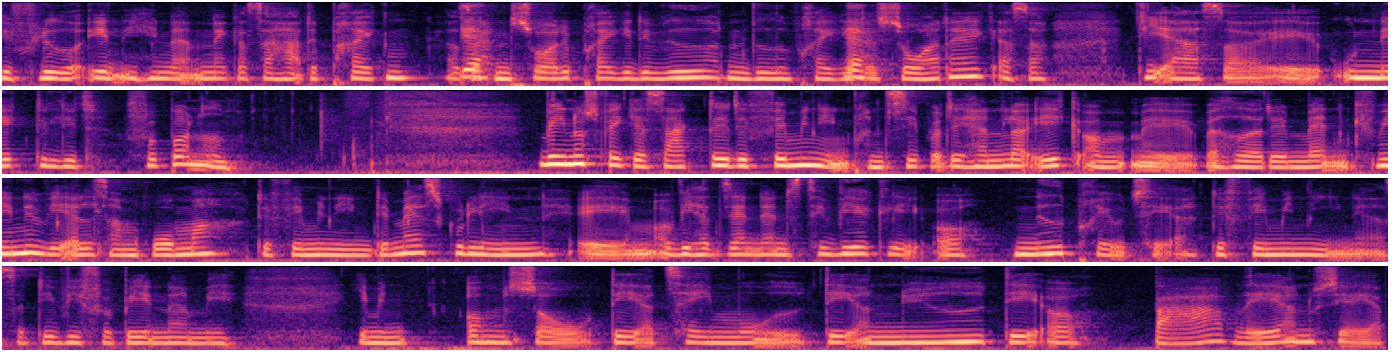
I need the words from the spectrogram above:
de flyder ind i hinanden, ikke? og så har det prikken. Altså Ja. den sorte prik i det hvide, og den hvide prik i Ja. det sorte. Ikke? Altså, de er så øh, unægteligt forbundet. Venus fik jeg sagt, det er det feminine princip, og det handler ikke om, øh, hvad hedder det, mand-kvinde. Vi alle sammen rummer det feminine, det maskuline, øh, og vi har tendens til virkelig at nedprioritere det feminine, altså det vi forbinder med jamen, omsorg, det at tage imod, det at nyde, det at bare være. Nu siger jeg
